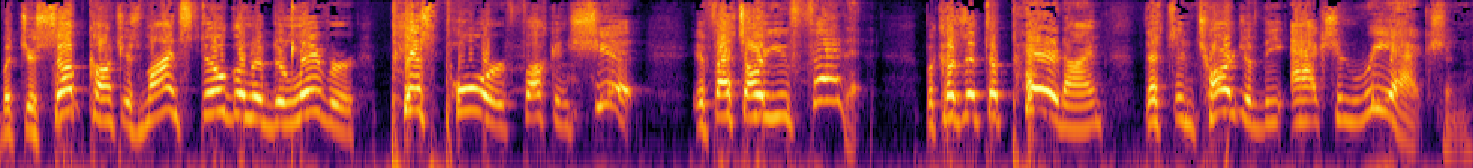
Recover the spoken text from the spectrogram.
But your subconscious mind's still going to deliver piss poor fucking shit if that's all you fed it. Because it's a paradigm that's in charge of the action reaction.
